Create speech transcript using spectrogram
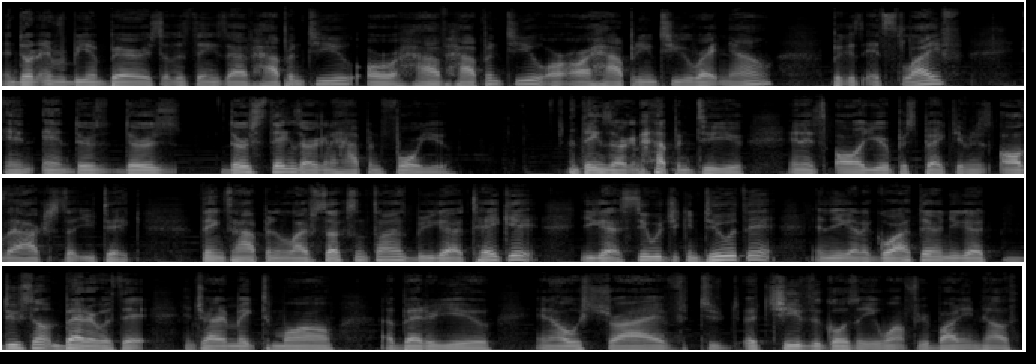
And don't ever be embarrassed of the things that have happened to you or have happened to you or are happening to you right now because it's life and, and there's there's there's things that are gonna happen for you and things are gonna happen to you. And it's all your perspective and it's all the actions that you take things happen and life sucks sometimes, but you gotta take it. You gotta see what you can do with it, and you gotta go out there and you gotta do something better with it and try to make tomorrow a better you and always strive to achieve the goals that you want for your body and health.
